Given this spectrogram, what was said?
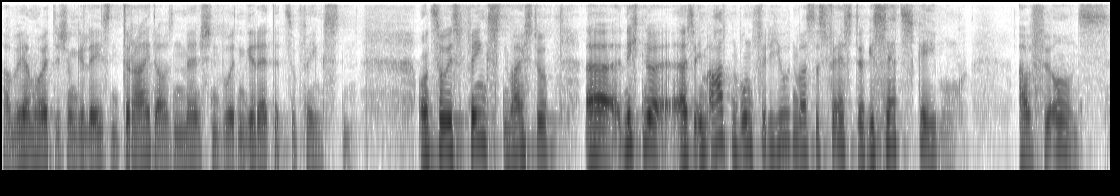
Aber wir haben heute schon gelesen, 3000 Menschen wurden gerettet zu Pfingsten. Und so ist Pfingsten, weißt du, äh, nicht nur, also im Alten Bund für die Juden war es das Fest der Gesetzgebung, aber für uns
